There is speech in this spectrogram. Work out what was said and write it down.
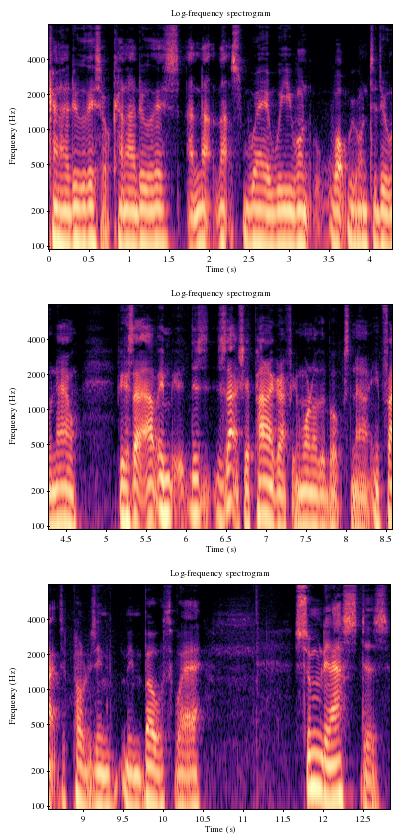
can I do this or can I do this? And that, that's where we want what we want to do now. Because I, I mean, there's, there's actually a paragraph in one of the books now. In fact, it probably is in, in both where somebody asked us,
